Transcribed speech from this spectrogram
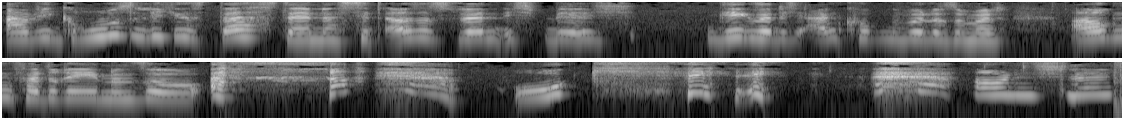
Aber wie gruselig ist das denn? Das sieht aus, als wenn ich mich gegenseitig angucken würde, so mit Augen verdrehen und so. okay. Auch nicht schlecht.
